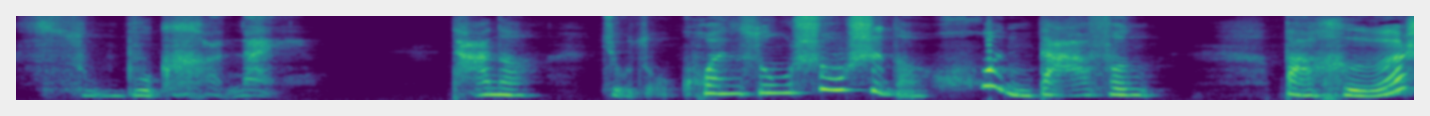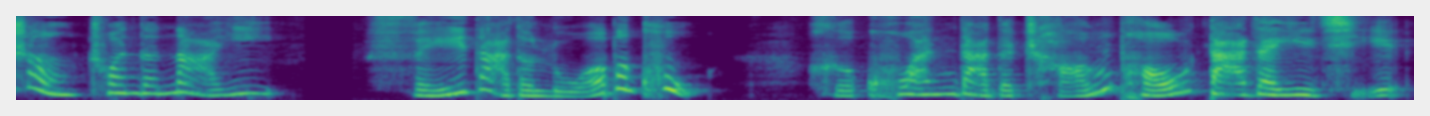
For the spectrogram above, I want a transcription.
俗不可耐。他呢？就走宽松舒适的混搭风，把和尚穿的衲衣、肥大的萝卜裤和宽大的长袍搭在一起，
